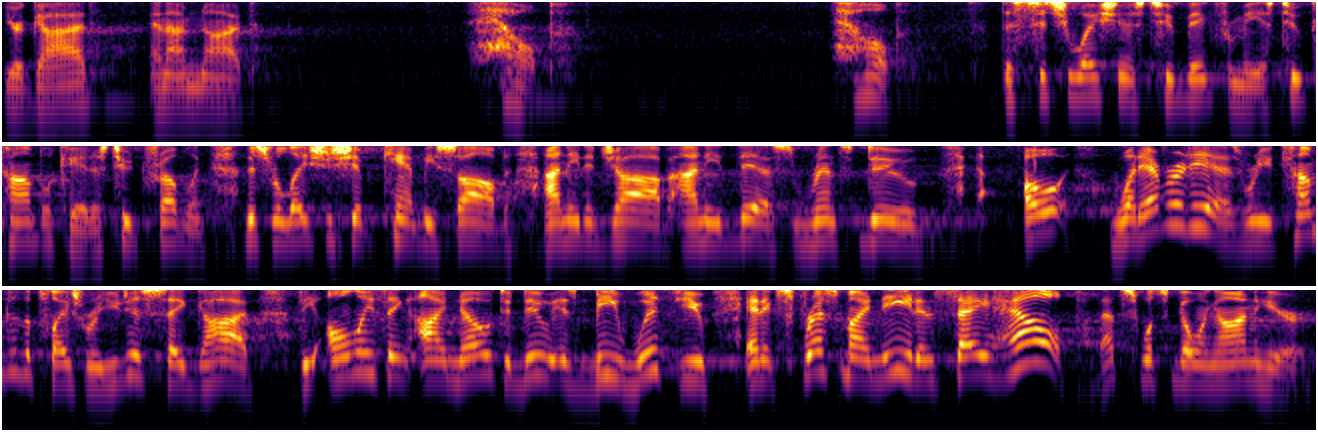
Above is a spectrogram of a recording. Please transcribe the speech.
you're God, and I'm not. Help. Help. This situation is too big for me. It's too complicated. It's too troubling. This relationship can't be solved. I need a job. I need this. Rent's due. Oh, whatever it is, where you come to the place where you just say, God, the only thing I know to do is be with you and express my need and say, help. That's what's going on here.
